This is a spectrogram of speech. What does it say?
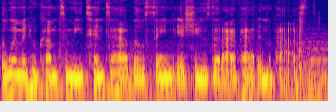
the women who come to me tend to have those same issues that I've had in the past.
